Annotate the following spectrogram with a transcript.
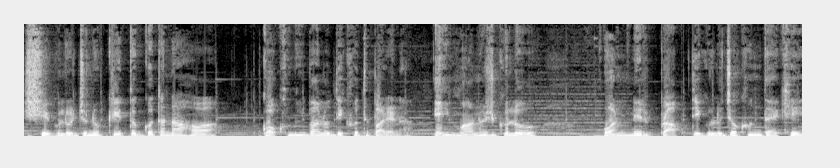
সেগুলোর জন্য কৃতজ্ঞতা না হওয়া কখনোই ভালো দিক হতে পারে না। এই মানুষগুলো অন্যের প্রাপ্তিগুলো যখন দেখে,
